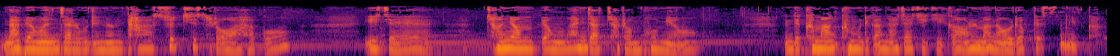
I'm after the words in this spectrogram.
나병 환자를 우리는 다 수치스러워하고 이제 전염병 환자처럼 보며 근데 그만큼 우리가 낮아지기가 얼마나 어렵겠습니까?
